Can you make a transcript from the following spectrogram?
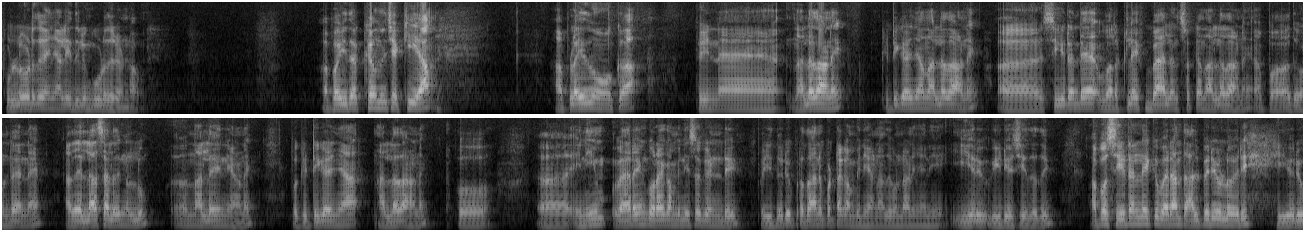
ഫുള്ള് കൊടുത്തു കഴിഞ്ഞാൽ ഇതിലും കൂടുതലുണ്ടാവും. അപ്പോൾ ഇതൊക്കെ ഒന്ന് ചെക്ക് ചെയ്യാം. അപ്ലൈ ചെയ്ത് നോക്കുക. പിന്നെ നല്ലതാണ്. കിട്ടിക്കഴിഞ്ഞാൽ നല്ലതാണ്. സീഡന്റെ വർക്ക് ലൈഫ് ബാലൻസ് ഒക്കെ നല്ലതാണ്. അപ്പോൾ അതുകൊണ്ട് തന്നെ അത് എല്ലാ സ്ഥലങ്ങളിലും നല്ല തന്നെയാണ്. അപ്പോൾ കിട്ടിക്കഴിഞ്ഞാൽ നല്ലതാണ്. അപ്പോൾ ഇനിയും വേറെയും കുറേ കമ്പനീസൊക്കെ ഉണ്ട്. അപ്പോൾ ഇതൊരു പ്രധാനപ്പെട്ട കമ്പനിയാണ് അതുകൊണ്ടാണ് ഞാൻ ഈ ഒരു വീഡിയോ ചെയ്തത്. അപ്പോൾ സീഡനിലേക്ക് വരാൻ താല്പര്യമുള്ളവർ ഈ ഒരു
